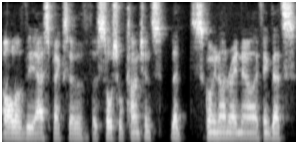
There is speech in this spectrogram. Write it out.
all of the aspects of the social conscience that's going on right now. I think that's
